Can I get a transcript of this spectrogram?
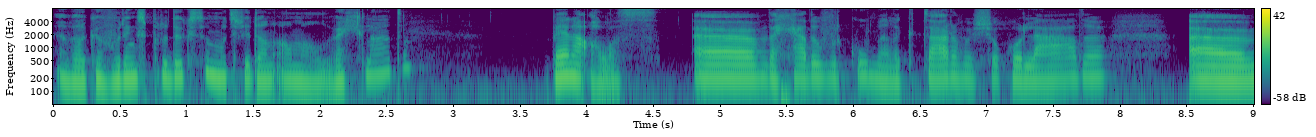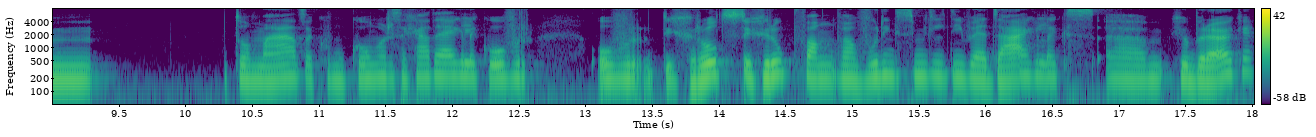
En welke voedingsproducten moet je dan allemaal weglaten? Bijna alles. Ehm, dat gaat over koemelk, tarwe, chocolade, um, tomaten, komkommers. Dat gaat eigenlijk over, over de grootste groep van, van voedingsmiddelen die wij dagelijks ehm, gebruiken.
